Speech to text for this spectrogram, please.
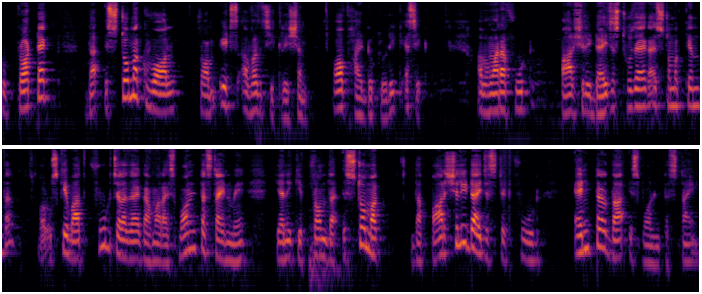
to protect the stomach wall from its own secretion of hydrochloric acid. अब हमारा फ़ूड पार्शली डाइजेस्ट हो जाएगा स्टोमक के अंदर और उसके बाद फ़ूड चला जाएगा हमारा स्मॉल इंटेस्टाइन में, यानी कि from the stomach, the partially digested food enter the small intestine.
